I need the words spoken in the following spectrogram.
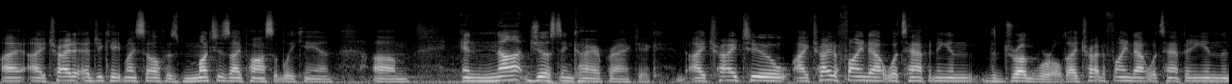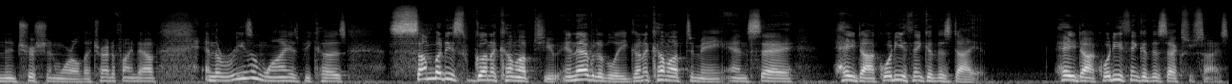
I, I, try to educate myself as much as I possibly can. Um, and not just in chiropractic. I try to I try to find out what's happening in the drug world. I try to find out what's happening in the nutrition world. I try to find out and the reason why is because somebody's going to come up to you inevitably going to come up to me and say, "Hey doc, what do you think of this diet?" "Hey doc, what do you think of this exercise?"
